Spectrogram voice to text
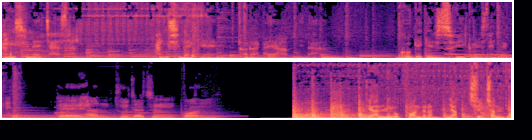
당신의 자산, 당신에게 돌아가야 합니다. 고객의 수익을 생각하는 대한투자증권 대한민국 펀드는 약 7천 개.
